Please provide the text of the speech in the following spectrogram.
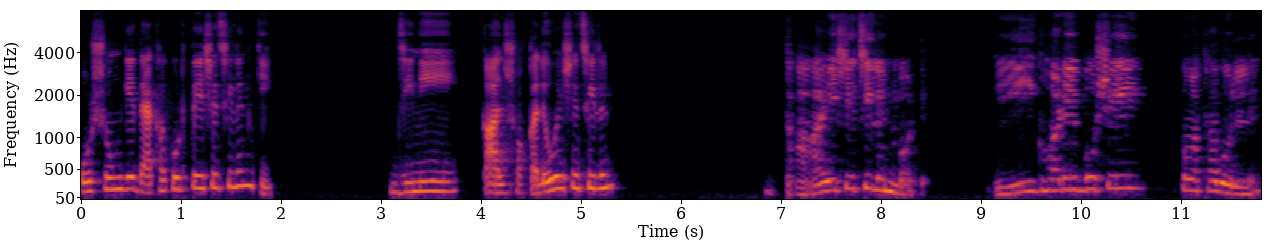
ওর সঙ্গে দেখা করতে এসেছিলেন কি? যিনি কাল সকালেও এসেছিলেন। তা এসেছিলেন বটে। এই ঘরে বসে কথা বললেন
